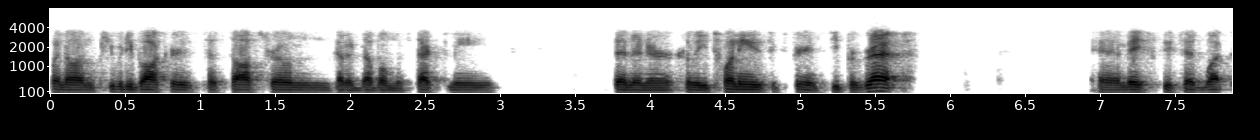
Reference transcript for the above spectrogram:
went on puberty blockers, testosterone, got a double mastectomy, then in her early 20s experienced deep regret and basically said, What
